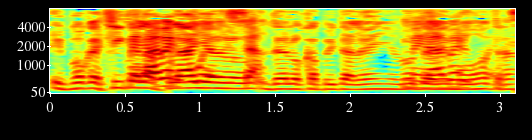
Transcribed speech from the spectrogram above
Y Boca Chica la playa de, los- de los capitaleños, no Me tenemos otra.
